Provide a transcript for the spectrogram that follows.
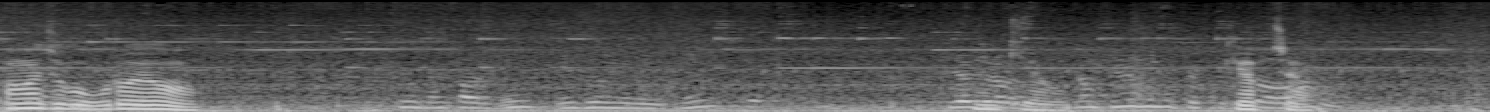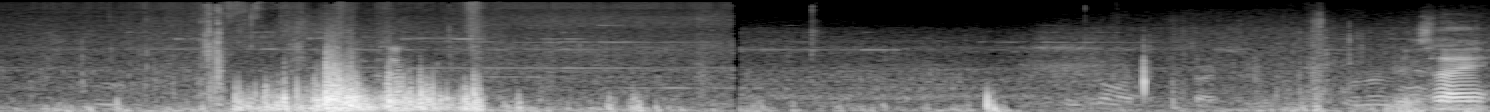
강아지가 울어요. 음, 귀여워. 귀엽죠? 인사해.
